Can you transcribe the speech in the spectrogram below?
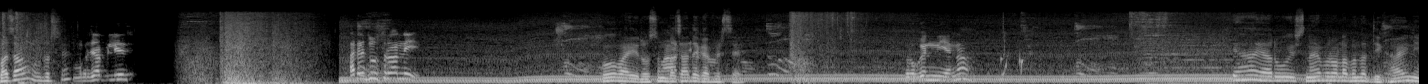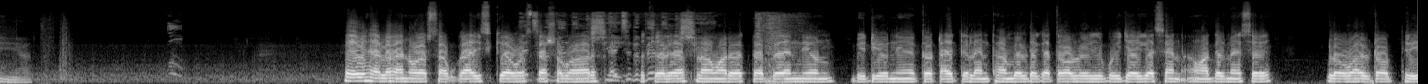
बचाओ उधर से। मुर्जा प्लीज़ अरे दूसरा नहीं ओ भाई रोशन बचा देगा फिर से टोकन नहीं है ना क्या यार वो स्नाइपर वाला बंदा दिखा ही नहीं यार hey hello and WhatsApp guys কি অবস্থা সবার তো চলে আসলাম আরো একটা ব্র্যান্ড নিউ ভিডিও নিয়ে তো টাইটেল এন্ড থাম্বনেল দেখে তো অলরেডি বুঝেই গেছেন আমাদের ম্যাচে গ্লোবাল টপ থ্রি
